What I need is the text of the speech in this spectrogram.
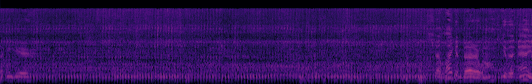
Second gear. See, I like it better when I don't have to give it any.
